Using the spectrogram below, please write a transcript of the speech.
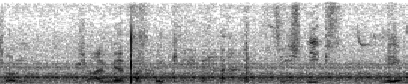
Schon Scheinwerfer. Siehst nichts? Neben?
